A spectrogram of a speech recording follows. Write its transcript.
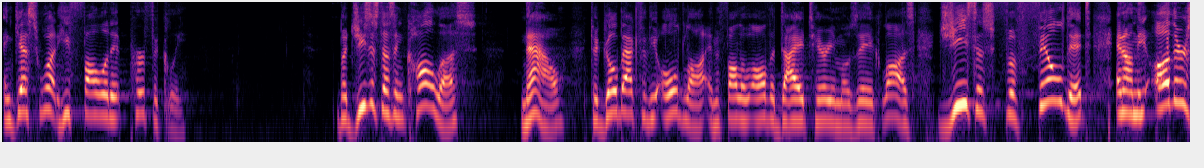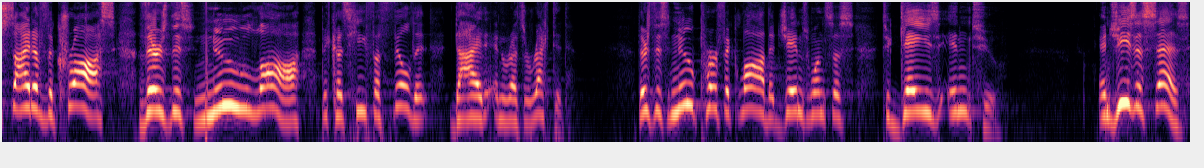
and guess what? He followed it perfectly. But Jesus doesn't call us now to go back to the old law and follow all the dietary Mosaic laws. Jesus fulfilled it, and on the other side of the cross, there's this new law because he fulfilled it, died, and resurrected. There's this new perfect law that James wants us to gaze into. And Jesus says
